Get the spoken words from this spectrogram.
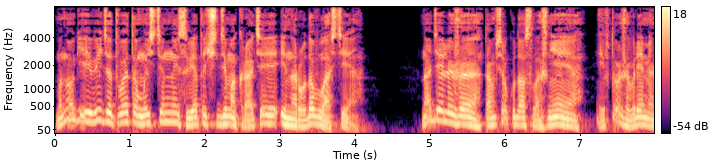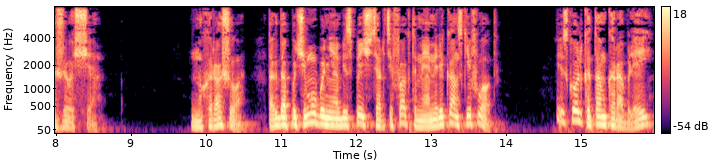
Многие видят в этом истинный светоч демократии и народовластия. На деле же там все куда сложнее и в то же время жестче. Ну хорошо. Тогда почему бы не обеспечить артефактами американский флот? И сколько там кораблей?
